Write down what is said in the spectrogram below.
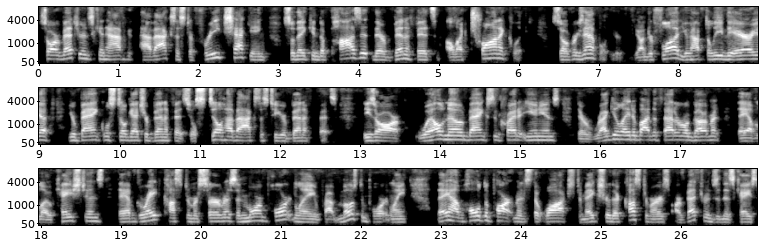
so our veterans can have, have access to free checking so they can deposit their benefits electronically. So, for example, you're, you're, under flood, you have to leave the area, your bank will still get your benefits. You'll still have access to your benefits. These are well known banks and credit unions. They're regulated by the federal government. They have locations, they have great customer service, and more importantly, most importantly, they have whole departments that watch to make sure their customers, our veterans in this case,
